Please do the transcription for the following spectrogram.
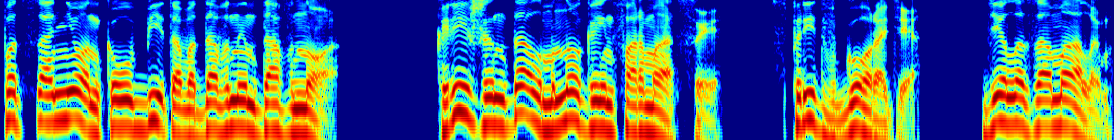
Пацаненка, убитого давным-давно. Крижин дал много информации. Сприт в городе. Дело за малым.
